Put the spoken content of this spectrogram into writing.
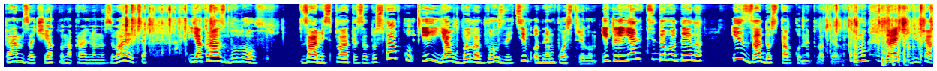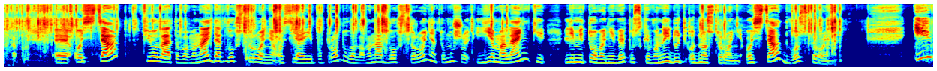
пемза, чи як вона правильно називається, якраз було замість плати за доставку, і я вбила двох зайців одним пострілом. І клієнтці догодила, і за доставку не платила. Тому, до речі, дівчатка, е, ось ця фіолетова, вона йде двохстороння. Ось я її попробувала, вона двохстороння, тому що є маленькі лімітовані випуски, вони йдуть односторонні. Ось ця двостороння. І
